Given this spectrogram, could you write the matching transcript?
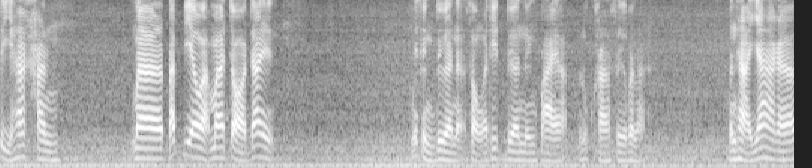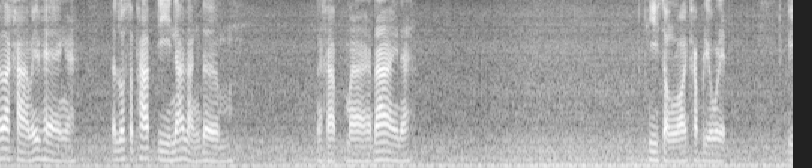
สี่ห้าคัน มาแป๊บเดียวอะ มาจอดได้ ไม่ถึงเดือนอะสองอาทิตย์เดือนหนึ่งไปอะลูกค้าซื้อไปละมันหายากนะราคาไม่แพงอะแล้วรถสภาพดีหน้าหลังเดิมนะครับ มาได้นะ P 2 0 0 ครับเรียวเลตปี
